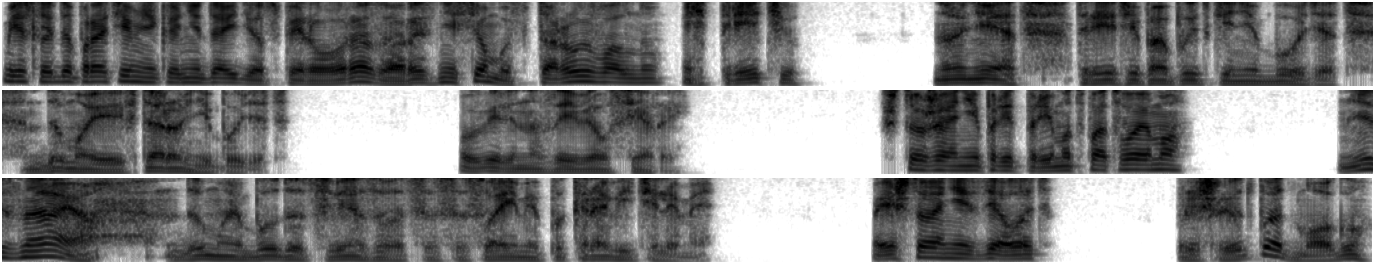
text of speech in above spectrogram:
Если до противника не дойдет с первого раза, разнесем и вторую волну, и третью. Но нет, третьей попытки не будет. Думаю, и второй не будет. Уверенно заявил Серый. Что же они предпримут, по-твоему? «Не знаю. Думаю, будут связываться со своими покровителями». «И что они сделают?» «Пришлют подмогу».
